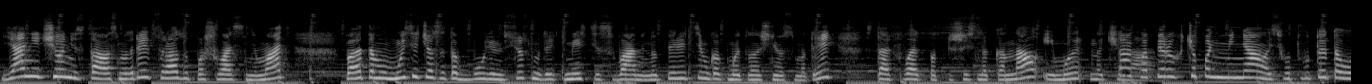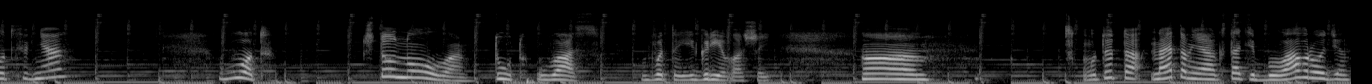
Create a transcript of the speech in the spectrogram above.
Я ничего не стала смотреть, сразу пошла снимать. Поэтому мы сейчас это будем все смотреть вместе с вами. Но перед тем, как мы это начнем смотреть, ставь лайк, подпишись на канал, и мы начинаем. Так, во-первых, что поменялось? Вот, вот эта вот фигня. Вот. Что нового тут у вас? В этой игре вашей. А, вот это... На этом я, кстати, была вроде.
